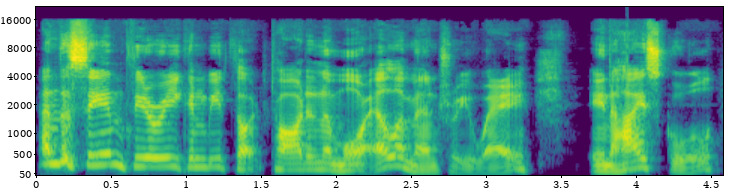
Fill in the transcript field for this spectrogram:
And the same theory can be th- taught in a more elementary way in high school,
